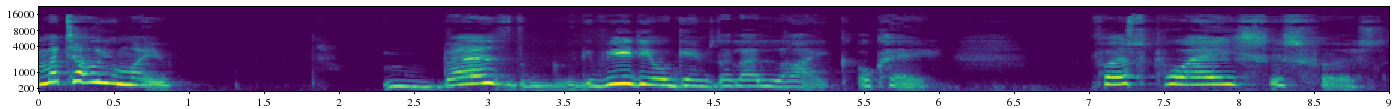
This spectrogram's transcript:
I'm gonna tell you my best video games that I like. Okay. First place is first.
